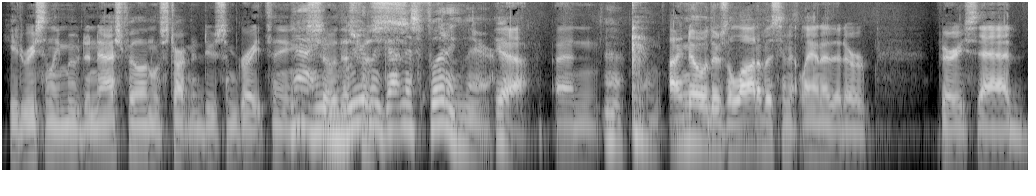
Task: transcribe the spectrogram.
he had recently moved to Nashville and was starting to do some great things. Yeah, he so this really was gotten his footing there. yeah, and I know there's a lot of us in Atlanta that are very sad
